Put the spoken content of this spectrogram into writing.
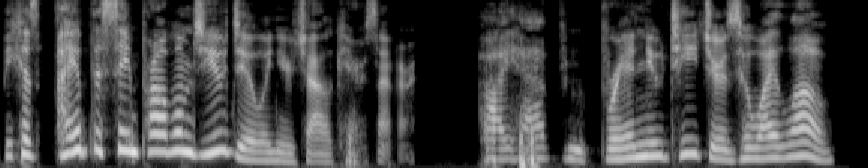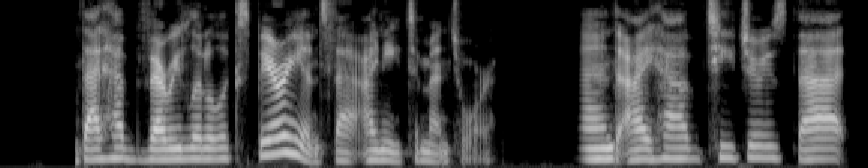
Because I have the same problems you do in your child care center. I have brand new teachers who I love that have very little experience that I need to mentor. And I have teachers that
